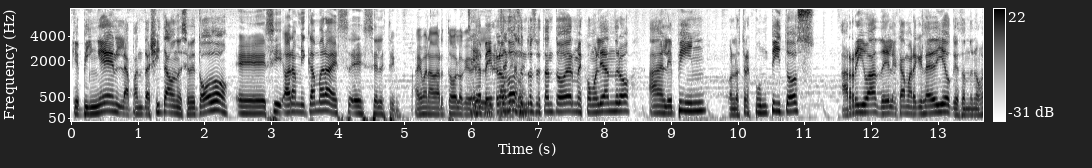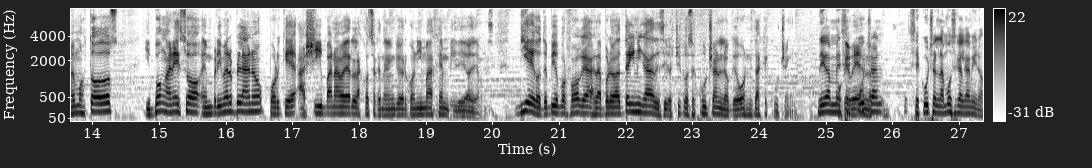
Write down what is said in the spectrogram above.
que pinguen la pantallita donde se ve todo. Eh, sí, ahora mi cámara es, es el stream. Ahí van a ver todo lo que voy a el- los dos, entonces tanto Hermes como Leandro, háganle pin con los tres puntitos arriba de la cámara que es la de Diego, que es donde nos vemos todos, y pongan eso en primer plano porque allí van a ver las cosas que tengan que ver con imagen, video y demás. Diego, te pido por favor que hagas la prueba técnica de si los chicos escuchan lo que vos necesitas que escuchen. Díganme que si lo- escuchan, si escuchan la música al camino.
